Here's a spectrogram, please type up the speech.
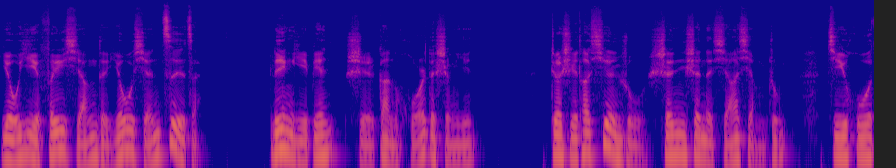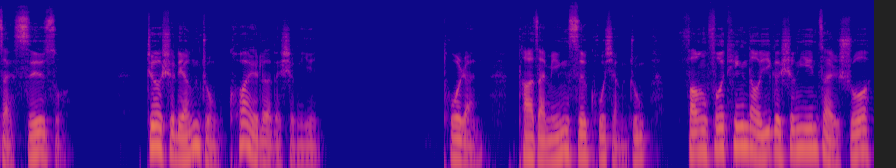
有意飞翔的悠闲自在，另一边是干活的声音，这使他陷入深深的遐想中，几乎在思索，这是两种快乐的声音。突然，他在冥思苦想中，仿佛听到一个声音在说：“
